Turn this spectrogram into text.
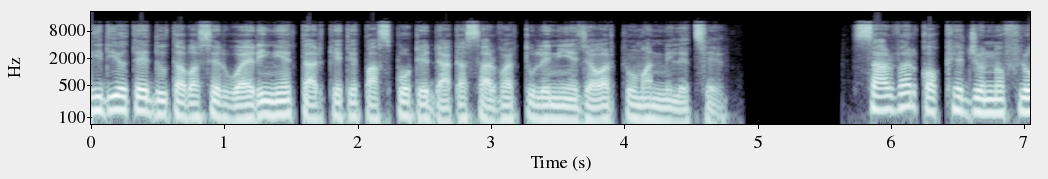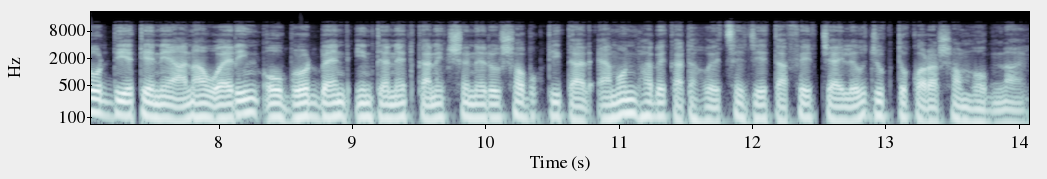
ভিডিওতে দূতাবাসের ওয়ারিংয়ের তার কেটে পাসপোর্টের ডাটা সার্ভার তুলে নিয়ে যাওয়ার প্রমাণ মিলেছে। সার্ভার কক্ষের জন্য ফ্লোর দিয়ে টেনে আনা ওয়ারিং ও ব্রডব্যান্ড ইন্টারনেট কানেকশনেরও সবকটি তার এমনভাবে কাটা হয়েছে যে তা ফের চাইলেও যুক্ত করা সম্ভব নয়।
